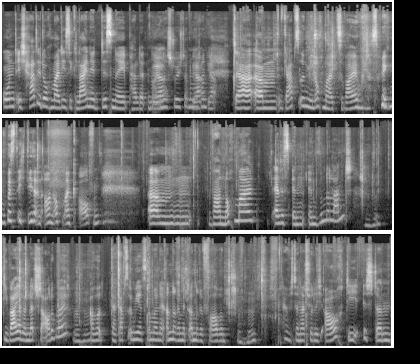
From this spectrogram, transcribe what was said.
Und ich hatte doch mal diese kleine Disney-Paletten. Ja. Erinnerst du dich da nochmal Ja, dran? ja. Da ähm, gab es irgendwie noch mal zwei und deswegen musste ich die dann auch noch mal kaufen. Ähm, war noch mal Alice in, im Wunderland. Die war ja beim letzten auch dabei, aber da gab es irgendwie jetzt noch mal eine andere mit andere Farbe. Habe ich dann natürlich auch. Die ist dann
